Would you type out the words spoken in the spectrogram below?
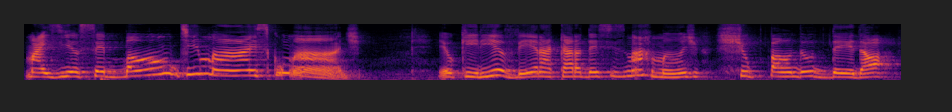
mas ia ser bom demais, comadre. Eu queria ver a cara desses marmanjos chupando o dedo, ó.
